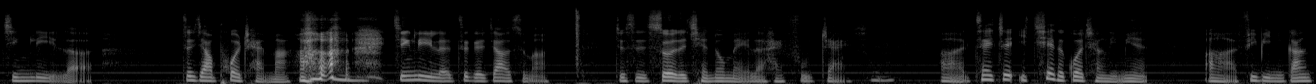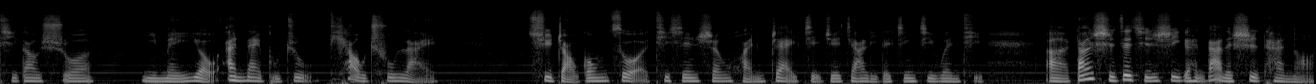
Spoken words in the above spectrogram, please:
经历了这叫破产吗？嗯、经历了这个叫什么？就是所有的钱都没了，还负债。是啊、呃，在这一切的过程里面，啊、呃，菲比，你刚刚提到说。你没有按捺不住，跳出来去找工作，替先生还债，解决家里的经济问题啊、当时这其实是一个很大的试探哦，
